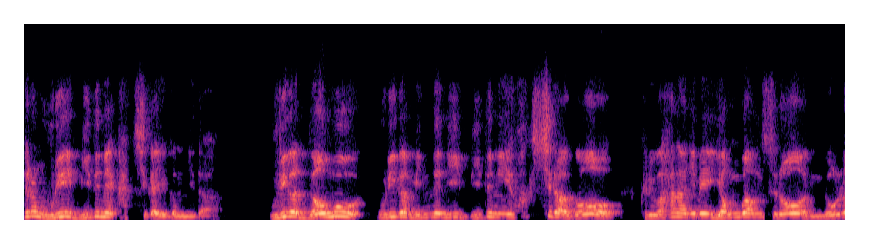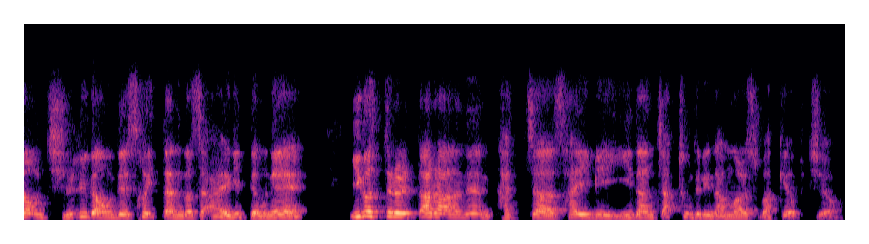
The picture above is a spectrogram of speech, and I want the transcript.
여러분 우리의 믿음의 가치가 이겁니다. 우리가 너무 우리가 믿는 이 믿음이 확실하고 그리고 하나님의 영광스러운 놀라운 진리 가운데 서 있다는 것을 알기 때문에 이것들을 따라하는 가짜 사이비 이단 짝퉁들이 난무할 수밖에 없죠.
